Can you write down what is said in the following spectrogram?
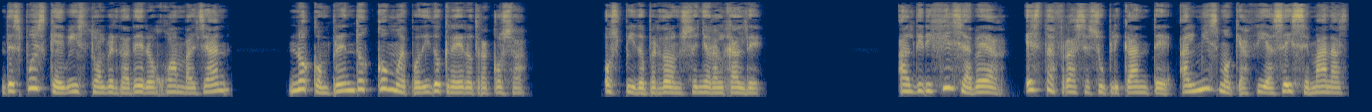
despues que he visto al verdadero juan valjean no comprendo cómo he podido creer otra cosa. Os pido perdon señor alcalde al dirigir javert esta frase suplicante al mismo que hacia seis semanas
